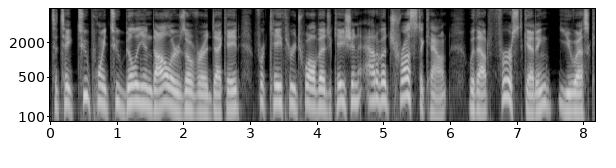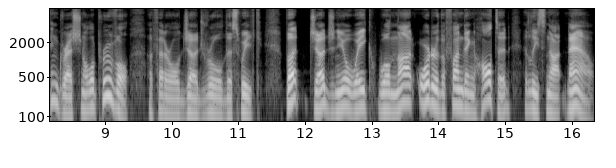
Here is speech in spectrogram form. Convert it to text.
to take $2.2 billion over a decade for K 12 education out of a trust account without first getting U.S. congressional approval, a federal judge ruled this week. But Judge Neil Wake will not order the funding halted, at least not now.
